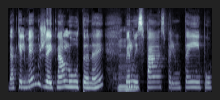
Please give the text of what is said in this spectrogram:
daquele mesmo jeito, na luta, né? Uhum. Pelo espaço, pelo tempo.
